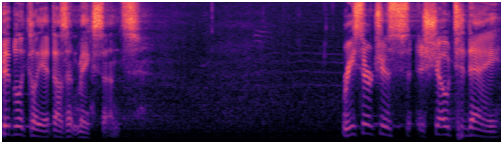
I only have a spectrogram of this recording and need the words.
Biblically, it doesn't make sense. Researchers show today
